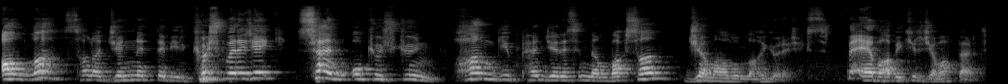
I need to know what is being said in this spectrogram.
Allah sana cennette bir köşk verecek. Sen o köşkün hangi penceresinden baksan Cemalullah'ı göreceksin. Ve Ebu Bekir cevap verdi.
